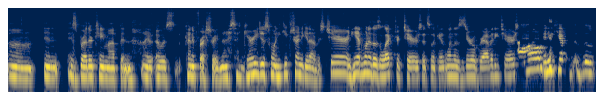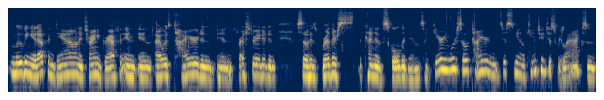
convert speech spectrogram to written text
um, and his brother came up and I, I, was kind of frustrated. And I said, Gary just want, he keeps trying to get out of his chair. And he had one of those electric chairs. It's like one of those zero gravity chairs. Oh, okay. And he kept moving it up and down and trying to grab it. And, and I was tired and, and frustrated. And so his brother kind of scolded him. It's like, Gary, we're so tired. We just, you know, can't you just relax? And,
